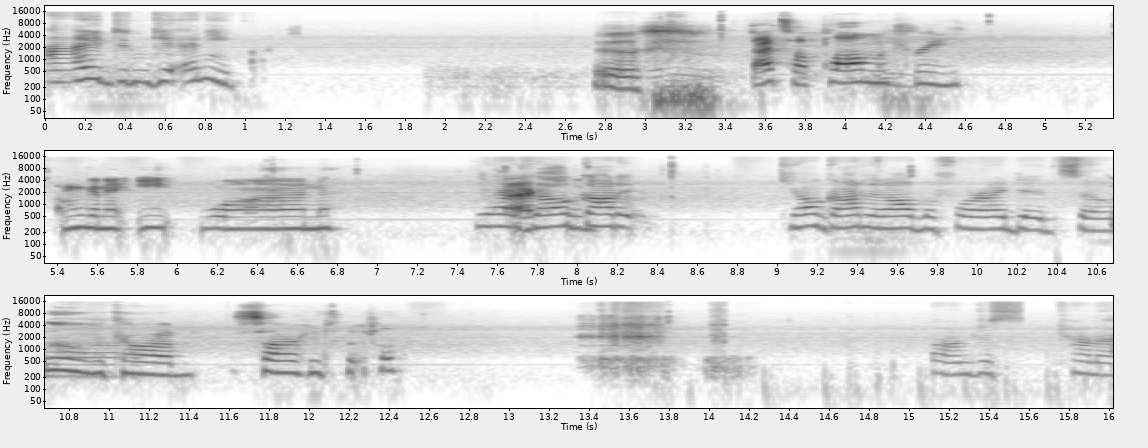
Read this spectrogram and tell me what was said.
I didn't get any. Ugh. That's a palm tree. I'm gonna eat one. Yeah, y'all got it. Y'all got it all before I did, so. Oh my uh, god. Sorry, little. I'm just kind of.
